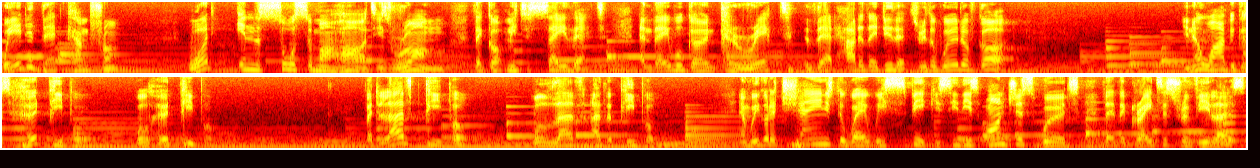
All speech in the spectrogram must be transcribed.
where did that come from? What in the source of my heart is wrong that got me to say that? And they will go and correct that. How do they do that? Through the word of God. You know why? Because hurt people will hurt people. But loved people will love other people. And we've got to change the way we speak. You see, these aren't just words, they're the greatest revealers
